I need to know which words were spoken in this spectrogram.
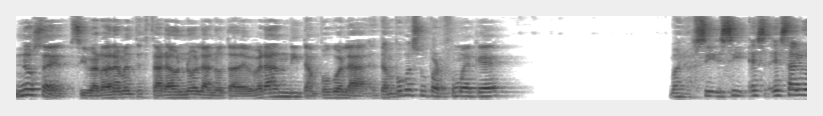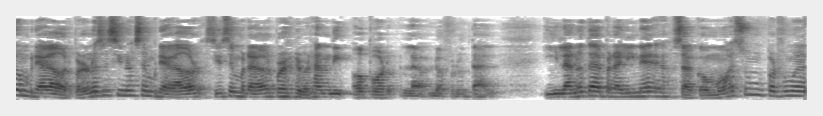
No sé si verdaderamente estará o no la nota de brandy, tampoco la tampoco es un perfume que bueno, sí, sí, es, es algo embriagador, pero no sé si no es embriagador, si es embriagador por el brandy o por lo frutal. Y la nota de praline, o sea, como es un perfume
